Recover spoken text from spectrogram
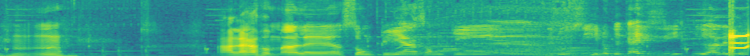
อื้อหืออาแล้วครับผมเอาแล้วทรงเกียร์ทรงเกียร์ดูสิดูใกล้ๆสิเกลือเลยเหรือ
